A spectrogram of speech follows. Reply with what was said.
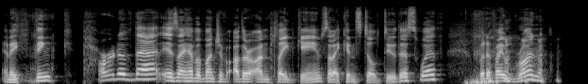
And I think part of that is I have a bunch of other unplayed games that I can still do this with. But if I run,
